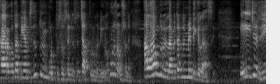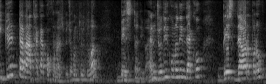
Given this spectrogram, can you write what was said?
থাকার কথা ডিএমসিতে তুমি পড়তেছো, সেটা হচ্ছে চাঁদপুর মেডিকেল কোনো সমস্যা নেই। আলহামদুলিল্লাহ, আমি তাহলে মেডিকেলে আছি। এই যে রিগ্রেটটা না থাকা কখন আসবে? যখন তুমি তোমার বেস্টটা দিবা। এন্ড যদি কোনোদিন দেখো বেস্ট দেওয়ার পরেও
